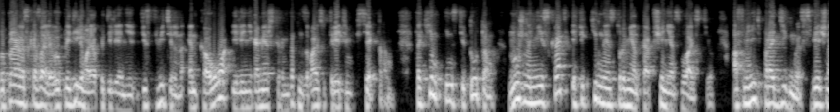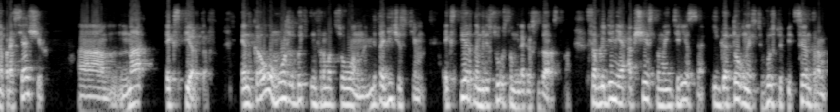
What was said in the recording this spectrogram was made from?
Вы правильно сказали, вы определили мое определение. Действительно, НКО или некоммерческий организация называются третьим сектором. Таким институтам нужно не искать эффективные инструменты общения с властью, а сменить парадигмы с вечно просящих э, на экспертов. НКО может быть информационным, методическим, экспертным ресурсом для государства. Соблюдение общественного интереса и готовность выступить центром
